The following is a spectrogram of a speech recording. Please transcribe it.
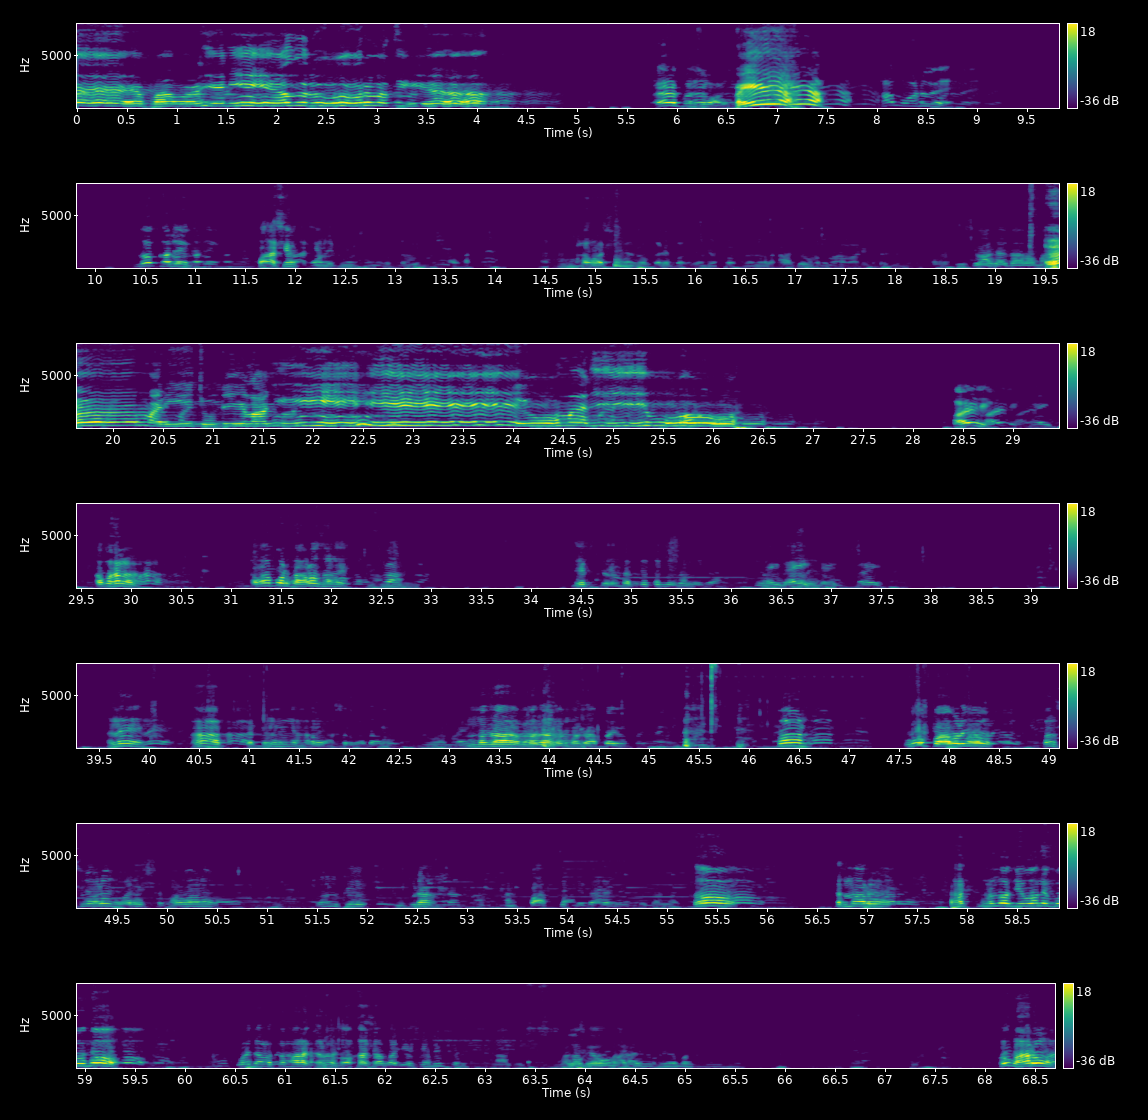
પાવડિયાની જરૂર નથી. ભાઈ હા મોડવે. જો કરે પાછે કોને ઢૂંઢશે ને ચૂંટી લાગે. મારે? મારી ઓ મારી ઓ. ભાઈ અમારા હવા પર દાડો સરે એક દર્દ તમે ગમી જાય. ભાઈ ભાઈ અને હા ધણીને હારો આશીર્વાદ આલો મજા મજા ને મજા ભાઈ. પણ હું પાવળિયો પંચવાળો મારે સ્વભાવવાળો ફોનથી ટુકડા અને પાપથી તો તમારો કુળનો જીવોને ગોગો કોઈ દાડો તમારા ઘરમાં ધોખા આવવા જશે ને? ભલો કેવું મારા ખૂબ સારું.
